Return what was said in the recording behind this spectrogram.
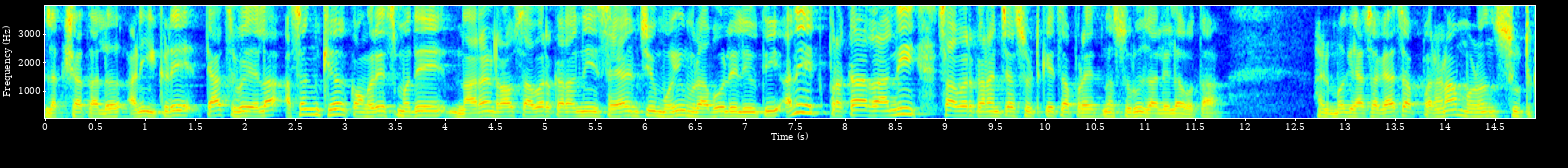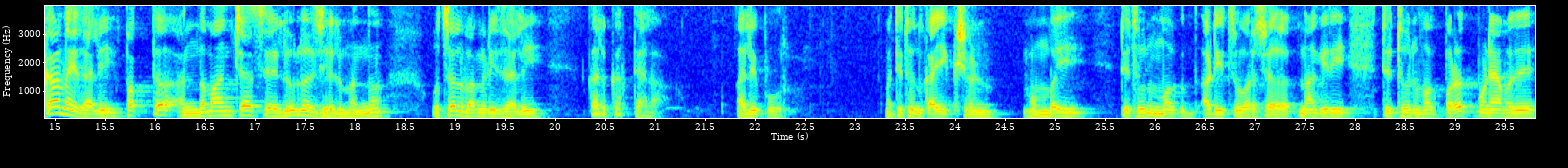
लक्षात आलं. आणि इकडे त्याच वेळेला असंख्य काँग्रेसमध्ये नारायणराव सावरकरांनी सह्यांची मोहीम राबवलेली होती. अनेक प्रकारांनी सावरकरांच्या सुटकेचा प्रयत्न सुरू झालेला होता. आणि मग ह्या सगळ्याचा परिणाम म्हणून सुटका नाही झाली. फक्त अंदमानच्या सेल्युलर जेलमधनं उचलबांगडी झाली कलकत्त्याला अलीपूर. मग तिथून काही क्षण मुंबई तिथून मग अडीच वर्ष रत्नागिरी तिथून मग परत पुण्यामध्ये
